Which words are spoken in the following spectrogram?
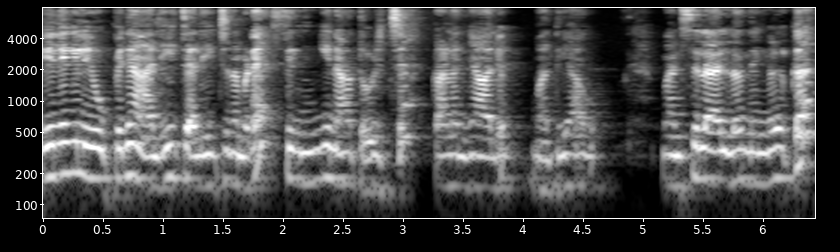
ഇല്ലെങ്കിൽ ഈ ഉപ്പിനെ അലിയിച്ചലിയിച്ച് നമ്മുടെ സിങ്കിനകത്ത് ഒഴിച്ച് കളഞ്ഞാലും മതിയാകും മനസ്സിലായല്ലോ നിങ്ങൾക്ക്?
